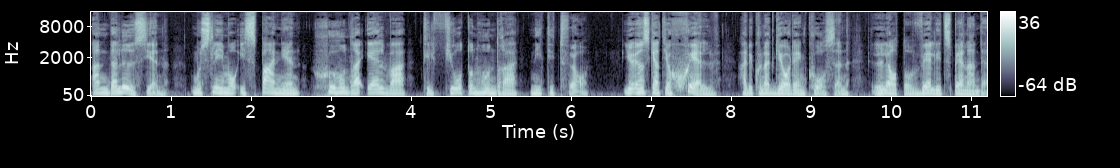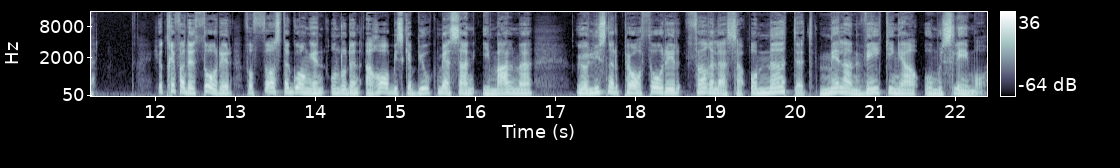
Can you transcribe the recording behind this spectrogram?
Andalusien, muslimer i Spanien 711 till 1492. Jag önskar att jag själv hade kunnat gå den kursen. Låter väldigt spännande. Jag träffade Thorir för första gången under den arabiska bokmässan i Malmö och jag lyssnade på Thorir föreläsa om mötet mellan vikingar och muslimer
